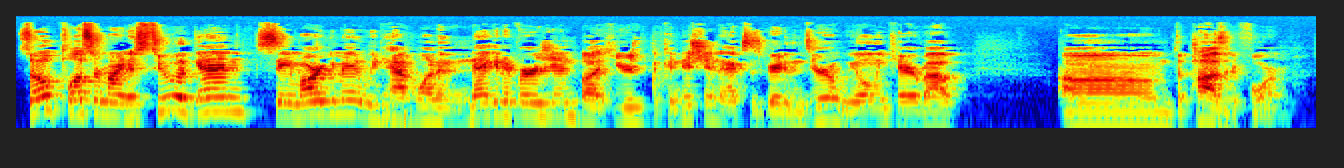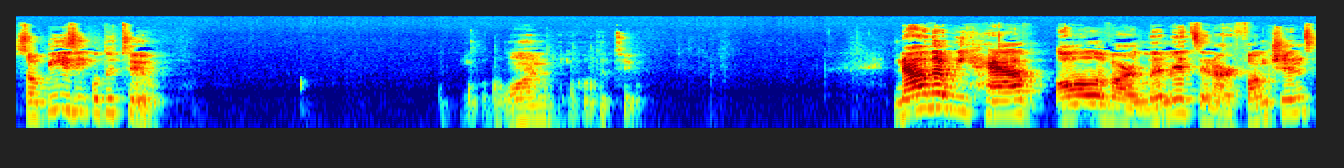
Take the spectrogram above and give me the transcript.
So plus or minus 2 again, same argument. We'd have one in the negative version, but here's the condition. x is greater than 0. We only care about um, the positive form. So b is equal to 2. Equal to 1, equal to 2. Now that we have all of our limits and our functions,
